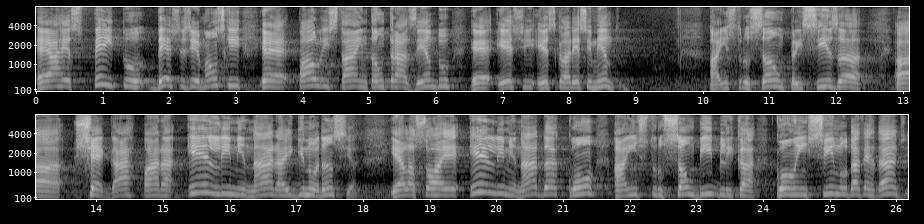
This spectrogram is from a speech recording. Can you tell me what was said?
é a respeito destes irmãos que é, Paulo está então trazendo é, este esclarecimento. A instrução precisa ah, chegar para eliminar a ignorância ela só é eliminada com a instrução bíblica, com o ensino da verdade.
